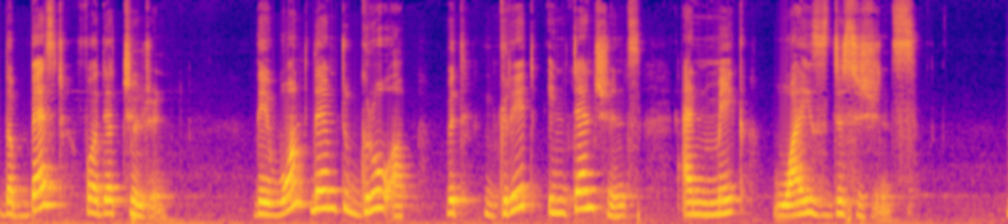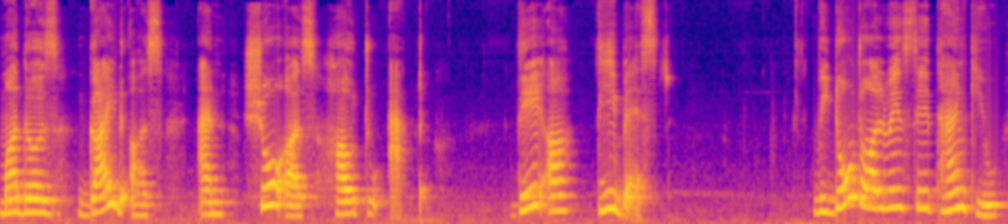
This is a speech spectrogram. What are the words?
the best for their children. They want them to grow up with great intentions and make wise decisions. Mothers guide us and show us how to act. They are the best. We don't always say thank you,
